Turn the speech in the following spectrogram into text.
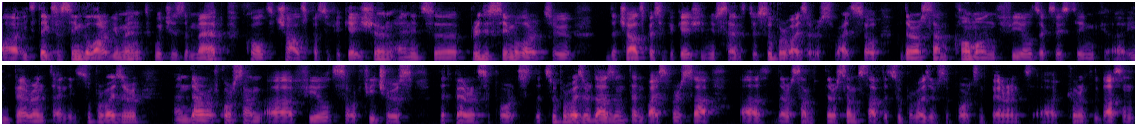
Uh, it takes a single argument, which is a map called child specification, and it's uh, pretty similar to the child specification you send to supervisors, right? So there are some common fields existing uh, in parent and in supervisor, and there are of course some uh, fields or features that parent supports that supervisor doesn't, and vice versa. Uh, there are some there's some stuff that supervisor supports and parent uh, currently doesn't,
